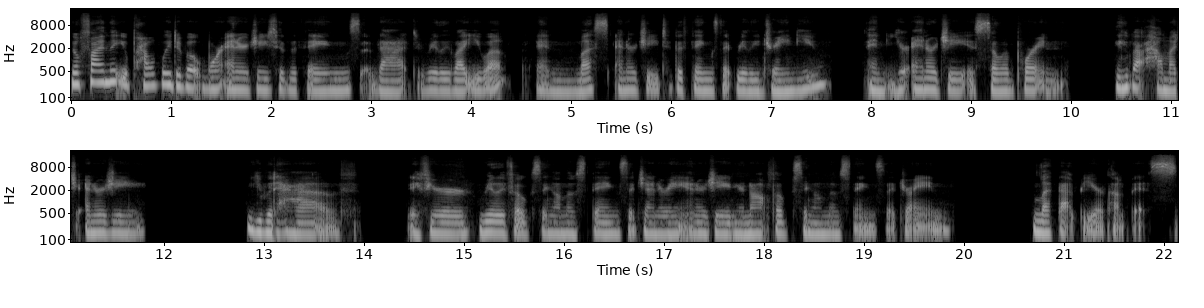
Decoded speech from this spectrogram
you'll find that you probably devote more energy to the things that really light you up and less energy to the things that really drain you. And your energy is so important. Think about how much energy you would have if you're really focusing on those things that generate energy and you're not focusing on those things that drain. Let that be your compass.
